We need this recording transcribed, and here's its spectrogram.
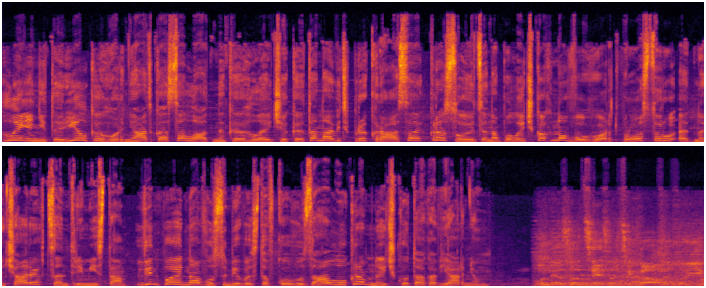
Глиняні тарілки, горнятка, салатники, глечики та навіть прикраси красуються на поличках нового арт-простору етночари в центрі міста. Він поєднав у собі виставкову залу, крамничку та кав'ярню. Вони за це зацікавили їх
